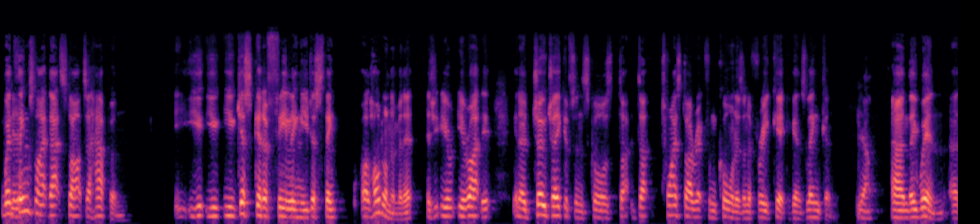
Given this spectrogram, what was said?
when Yeah. things like that start to happen, you you you just get a feeling. You just think, well, hold on a minute. As you, you're you're right. it- You know, Joe Jacobson scores di- di- twice direct from corners and a free kick against Lincoln, Yeah, and they win, uh,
